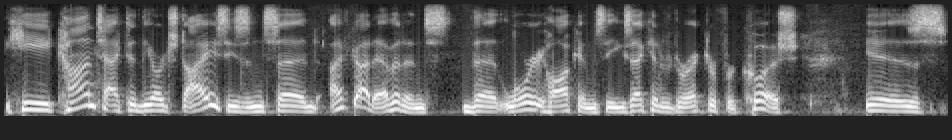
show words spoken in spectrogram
he contacted the Archdiocese and said, I've got evidence that Lori Hawkins, the executive director for Cush, is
